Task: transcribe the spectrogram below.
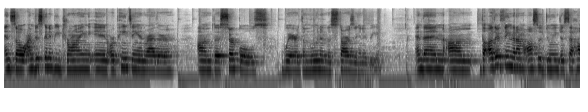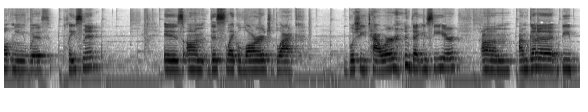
And so I'm just gonna be drawing in or painting in rather um, the circles where the moon and the stars are gonna be. And then um, the other thing that I'm also doing just to help me with placement is um, this like large black bushy tower that you see here. Um, I'm gonna be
